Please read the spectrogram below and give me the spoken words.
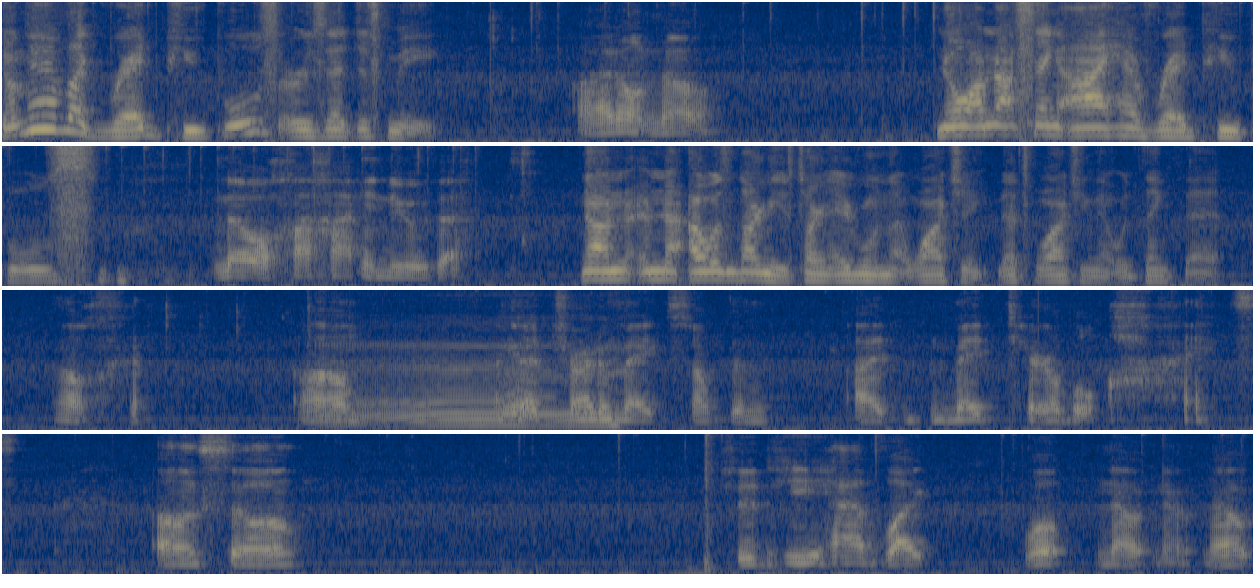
Don't they have like red pupils, or is that just me? I don't know. No, I'm not saying I have red pupils. No, I knew that. No, I'm not, I wasn't talking to you. I was talking to everyone that watching that's watching that would think that. Oh. um, I'm gonna try to make something. I made terrible eyes. Um, so, should he have like, well, no, no, no,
